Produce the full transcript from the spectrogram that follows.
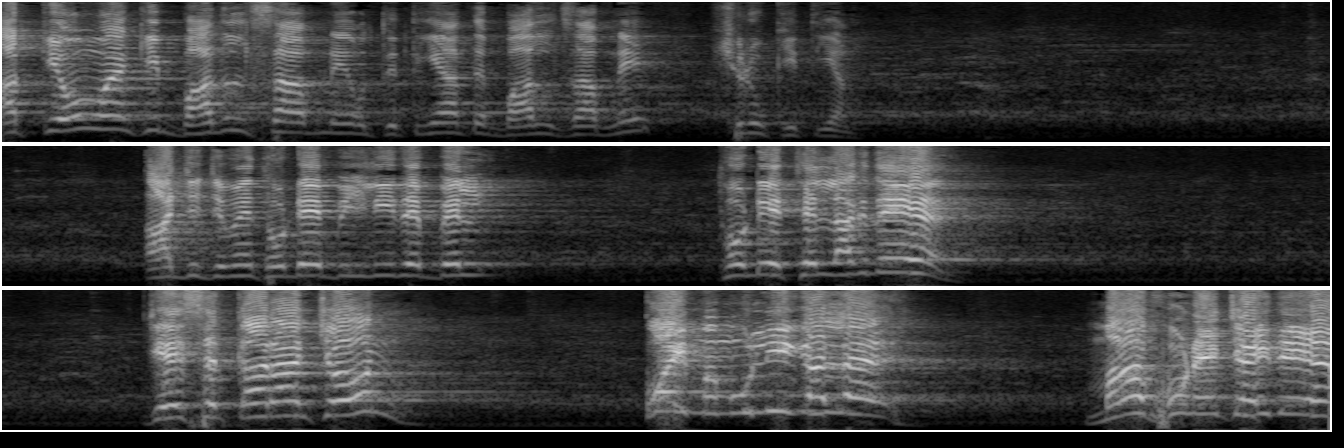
ਆ ਕਿਉਂ ਹੈ ਕਿ ਬਾਦਲ ਸਾਹਿਬ ਨੇ ਉਹ ਦਿੱਤੀਆਂ ਤੇ ਬਾਦਲ ਸਾਹਿਬ ਨੇ ਸ਼ੁਰੂ ਕੀਤੀਆਂ। ਅੱਜ ਜਿਵੇਂ ਤੁਹਾਡੇ ਬਿਜਲੀ ਦੇ ਬਿੱਲ ਤੁਹਾਡੇ ਇੱਥੇ ਲੱਗਦੇ ਆ ਜੇ ਸਰਕਾਰਾਂ ਚੋਣ ਕੋਈ ਮਾਮੂਲੀ ਗੱਲ ਹੈ? ਮਾਫ ਹੋਣੇ ਚਾਹੀਦੇ ਆ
